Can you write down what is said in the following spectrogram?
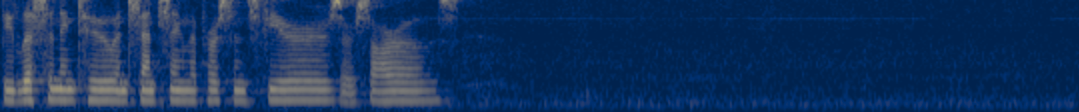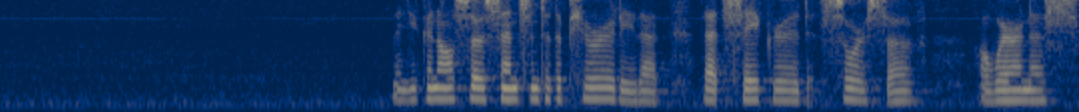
be listening to and sensing the person's fears or sorrows. Then you can also sense into the purity, that, that sacred source of awareness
